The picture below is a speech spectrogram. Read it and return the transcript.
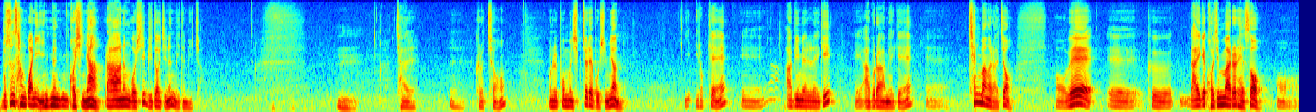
무슨 상관이 있는 것이냐라는 것이 믿어지는 믿음이죠. 음, 잘 그렇죠. 오늘 본문 10절에 보시면 이렇게 아비멜렉이 아브라함에게 책망을 하죠. 어, 왜그 나에게 거짓말을 해서 어,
